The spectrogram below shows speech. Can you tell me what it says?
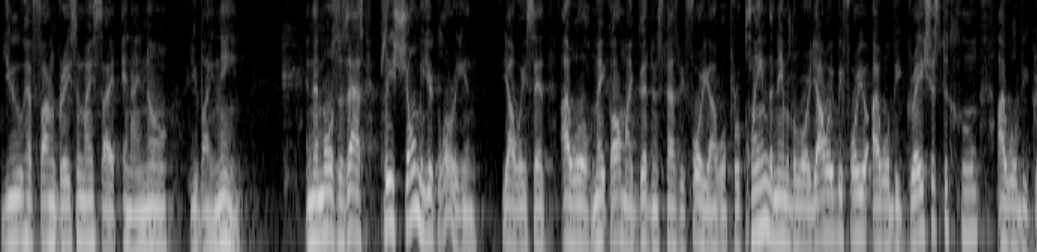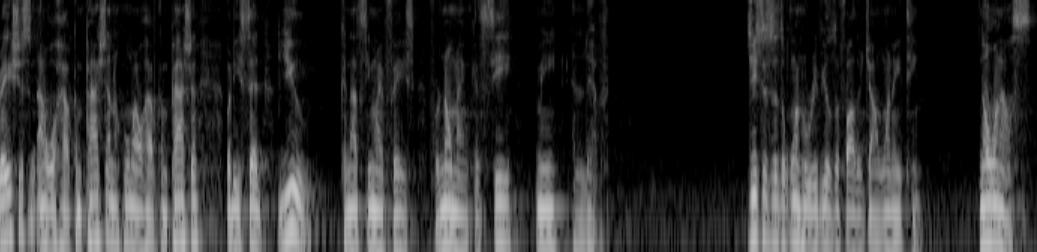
you have found grace in my sight, and I know you by name. And then Moses asked, Please show me your glory. And Yahweh said, I will make all my goodness pass before you. I will proclaim the name of the Lord Yahweh before you. I will be gracious to whom I will be gracious, and I will have compassion on whom I will have compassion. But he said, You cannot see my face, for no man can see me and live. Jesus is the one who reveals the Father, John 1:18. No one else.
